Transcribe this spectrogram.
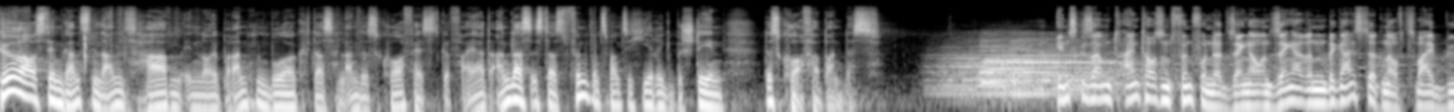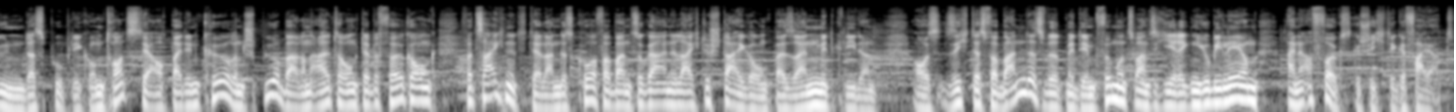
Chöre aus dem ganzen Land haben in Neubrandenburg das Landeschorfest gefeiert. Anlass ist das 25-jährige Bestehen des Chorverbandes. Insgesamt 1500 Sänger und Sängerinnen begeisterten auf zwei Bühnen das Publikum. Trotz der auch bei den Chören spürbaren Alterung der Bevölkerung verzeichnet der Landeschorverband sogar eine leichte Steigerung bei seinen Mitgliedern. Aus Sicht des Verbandes wird mit dem 25-jährigen Jubiläum eine Erfolgsgeschichte gefeiert.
